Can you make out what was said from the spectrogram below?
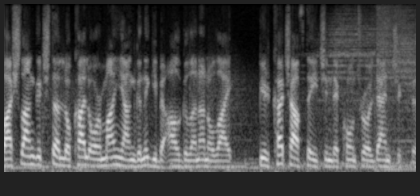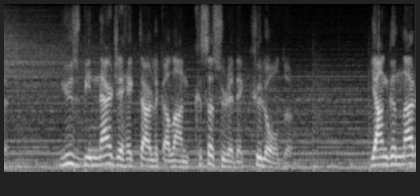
Başlangıçta lokal orman yangını gibi algılanan olay, birkaç hafta içinde kontrolden çıktı. Yüz binlerce hektarlık alan kısa sürede kül oldu. Yangınlar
